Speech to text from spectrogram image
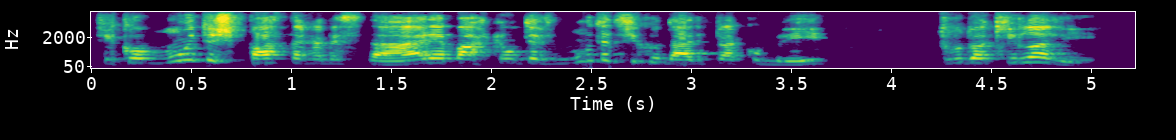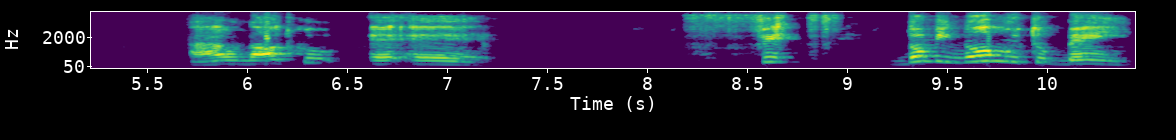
ficou muito espaço na cabeça da área, Marcão teve muita dificuldade para cobrir tudo aquilo ali. Tá? O Náutico é, é, fe, dominou muito bem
